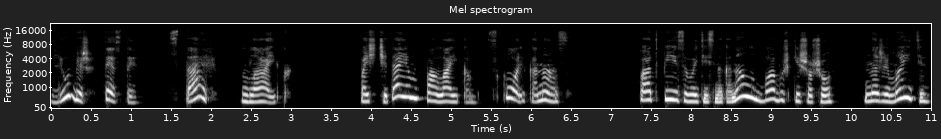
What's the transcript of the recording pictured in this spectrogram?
Любишь тесты? Ставь лайк. Посчитаем по лайкам, сколько нас. Подписывайтесь на канал Бабушки Шошо. Нажимайте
